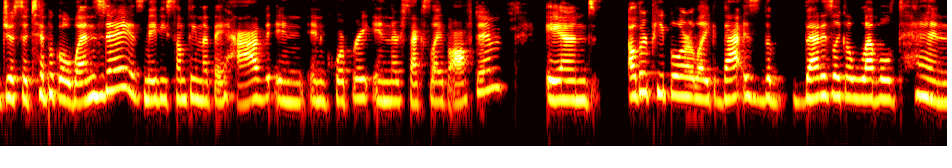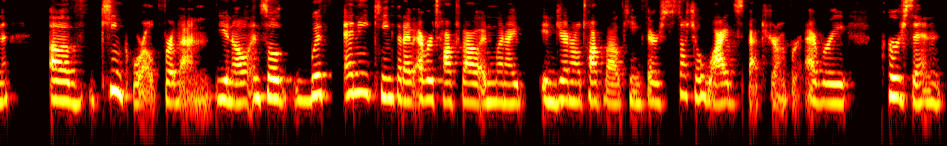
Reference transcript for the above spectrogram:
just a typical Wednesday. It's maybe something that they have in incorporate in their sex life often. And other people are like, that is the that is like a level 10 of kink world for them, you know? And so with any kink that I've ever talked about, and when I in general talk about kink, there's such a wide spectrum for every person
